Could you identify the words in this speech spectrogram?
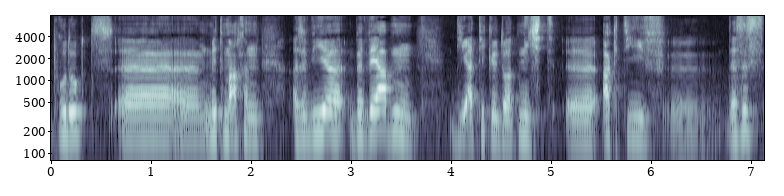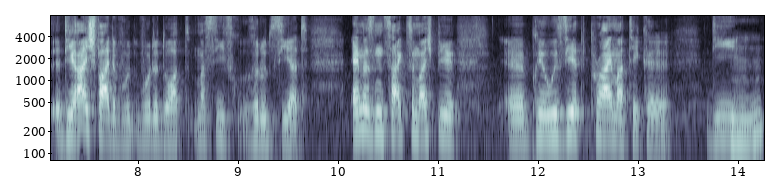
Produkt äh, mitmachen. Also wir bewerben die Artikel dort nicht äh, aktiv. Äh, das ist die Reichweite wurde dort massiv reduziert. Amazon zeigt zum Beispiel äh, priorisiert Prime-Artikel, die, mhm.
